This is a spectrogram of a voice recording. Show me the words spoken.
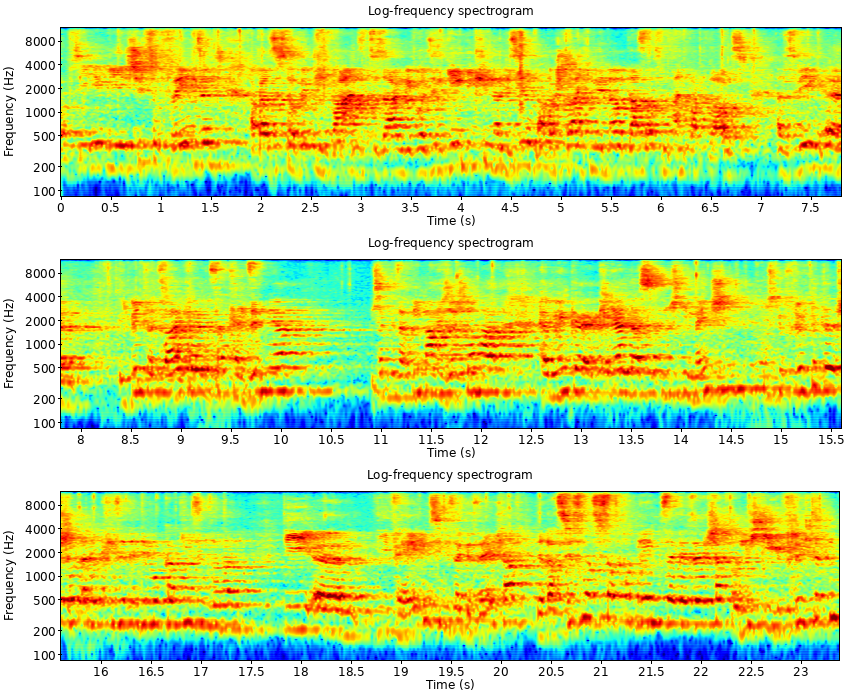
ob sie irgendwie schizophren sind, aber es ist doch wirklich Wahnsinn zu sagen, wir sind gegen die Kriminalisierung, aber streichen genau das aus dem Antrag raus. Also deswegen, äh, ich bin verzweifelt, es hat keinen Sinn mehr. Ich habe gesagt, wie mache ich? Soll ich nochmal, Herr Menke, erklären, dass nicht die Menschen, nicht Geflüchtete schuld an der Krise der Demokratie sind, sondern die, ähm, die Verhältnisse dieser Gesellschaft. Der Rassismus ist das Problem dieser Gesellschaft und nicht die Geflüchteten.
